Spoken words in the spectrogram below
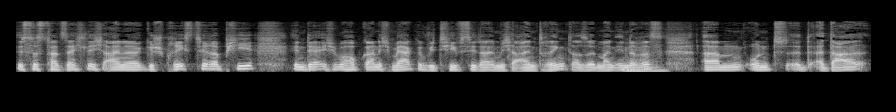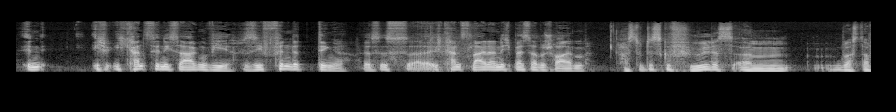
ist es tatsächlich eine Gesprächstherapie, in der ich überhaupt gar nicht merke, wie tief sie da in mich eindringt, also in mein Inneres. Hm. und äh, da in ich, ich kann es dir nicht sagen, wie. Sie findet Dinge. Es ist, äh, ich kann es leider nicht besser beschreiben. Hast du das Gefühl, dass ähm, du hast da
